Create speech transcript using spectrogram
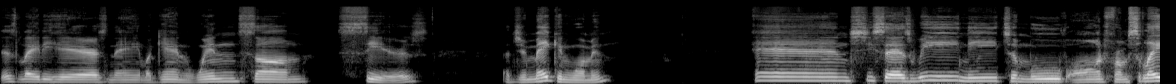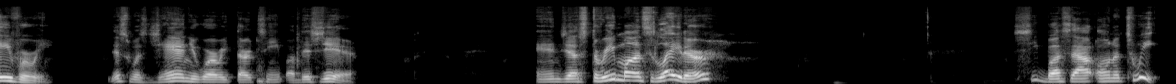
This lady here's name again, Winsome Sears, a Jamaican woman and she says, We need to move on from slavery. This was January 13th of this year. And just three months later, she busts out on a tweet.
